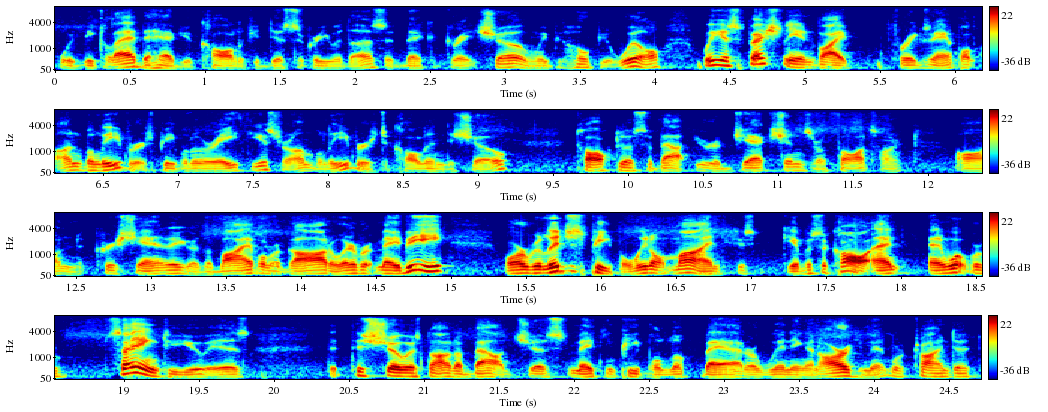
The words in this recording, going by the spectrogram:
We'd be glad to have you call if you disagree with us. It'd make a great show, and we hope you will. We especially invite, for example, unbelievers, people who are atheists or unbelievers, to call in the show, talk to us about your objections or thoughts on on Christianity or the Bible or God or whatever it may be or religious people. We don't mind. Just give us a call. And and what we're saying to you is that this show is not about just making people look bad or winning an argument. We're trying to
